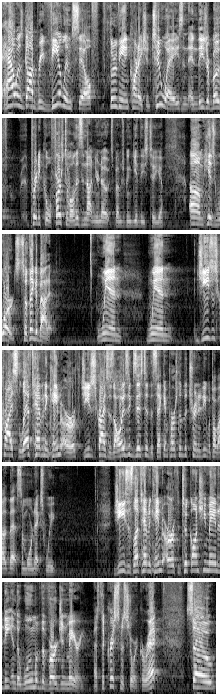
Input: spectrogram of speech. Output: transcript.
how does God reveal himself through the incarnation? Two ways, and, and these are both pretty cool. First of all, this is not in your notes, but I'm just going to give these to you. Um, his words. So think about it. When, when Jesus Christ left heaven and came to earth, Jesus Christ has always existed, the second person of the Trinity. We'll talk about that some more next week. Jesus left heaven, came to earth, and took on humanity in the womb of the Virgin Mary. That's the Christmas story, correct? So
